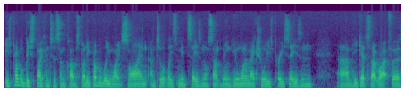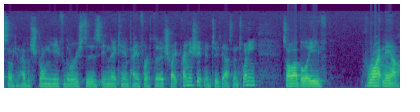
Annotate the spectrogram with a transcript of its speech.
he's probably spoken to some clubs, but he probably won't sign until at least mid-season or something. He'll want to make sure he's preseason um, he gets that right first so he can have a strong year for the Roosters in their campaign for a third straight premiership in 2020. So I believe right now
